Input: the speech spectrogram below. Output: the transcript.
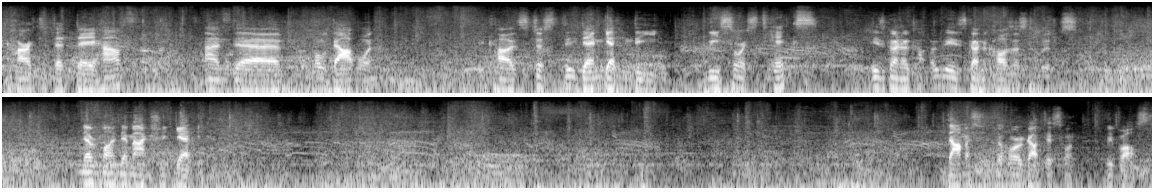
the cart that they have and uh, hold that one because just the, them getting the resource ticks is gonna is gonna cause us to lose. Never mind them actually getting it. Damn it, the horror got this one. We've lost.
